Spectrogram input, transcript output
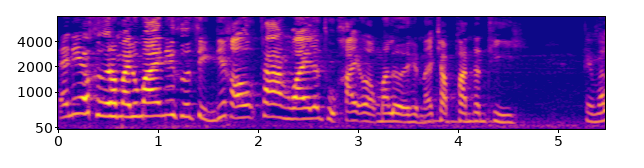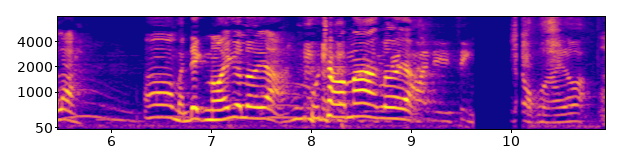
และนี่ก็คือทำไมรู้ไหมนี่คือสิ่งที่เขาสร้างไว้แล้วถูกใครออกมาเลยเห็นไหมฉับพลันทันที เห็นไหมล่ะ เออ เหมือนเด็กน้อยกันเลยอะ คุณครูชอบมากเลยอะตอนนี้สิ่ง ดอกไม้แล้วอะเอ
